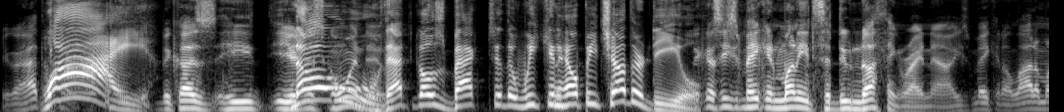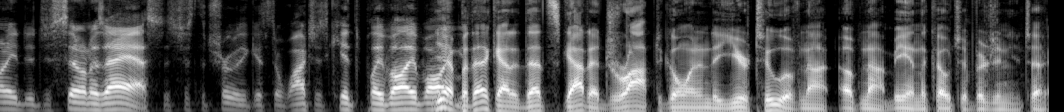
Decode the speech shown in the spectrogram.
You're gonna have to Why? because he you're just going No, to. that goes back to the we can help each other deal. because he's making money to do nothing right now. He's making a lot of money to just sit on his ass. It's just the truth. He gets to watch his kids play volleyball. Yeah, He but that got that's got to drop going into year two of not of not being the coach at Virginia Tech.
